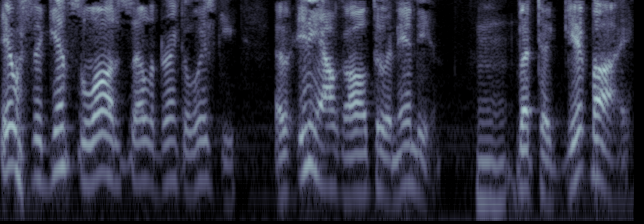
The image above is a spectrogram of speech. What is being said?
it was against the law to sell a drink of whiskey, of any alcohol to an Indian. Mhm. But to get by,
